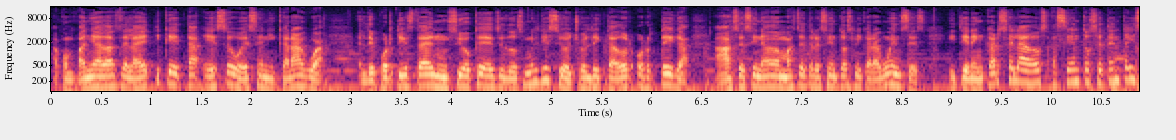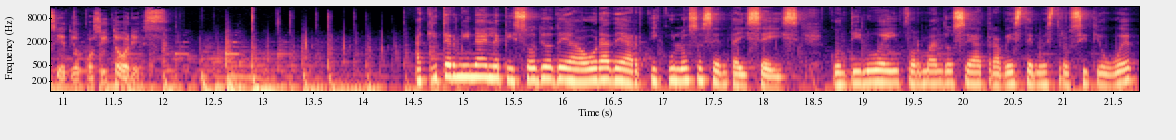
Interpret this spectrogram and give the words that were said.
acompañadas de la etiqueta SOS Nicaragua. El deportista denunció que desde 2018 el dictador Ortega ha asesinado a más de 300 nicaragüenses y tiene encarcelados a 177 opositores. Aquí termina el episodio de ahora de Artículo 66. Continúe informándose a través de nuestro sitio web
